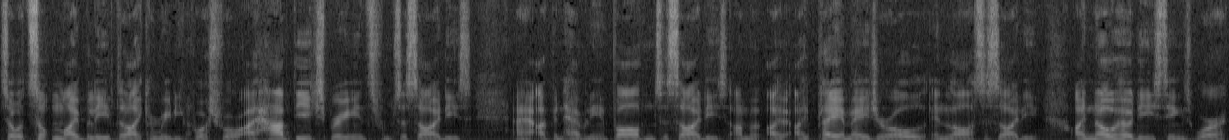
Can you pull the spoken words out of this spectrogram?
So it's something I believe that I can really push for. I have the experience from societies. Uh, I've been heavily involved in societies. I'm a, I, I play a major role in law society. I know how these things work.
